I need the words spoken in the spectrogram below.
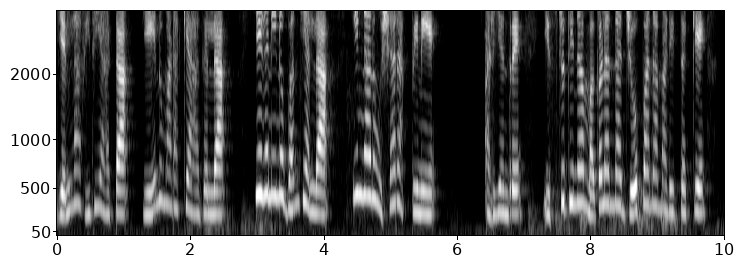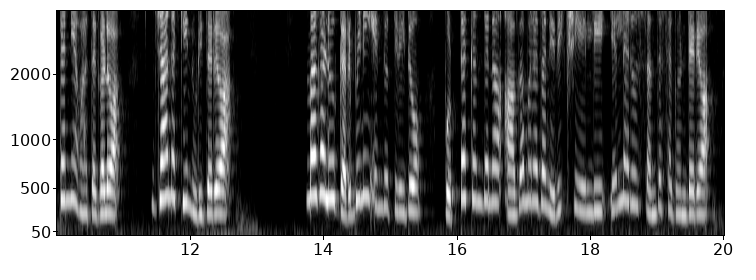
ಎಲ್ಲ ವಿಧಿಯಾಟ, ಏನು ಮಾಡೋಕ್ಕೆ ಆಗಲ್ಲ. ಈಗ ನೀನು ಬಂದ್ಯಲ್ಲ ಇನ್ನಾನು ಹುಷಾರಾಗ್ತೀನಿ. ಅಳಿಯಂದ್ರೆ ಇಷ್ಟು ದಿನ ಮಗಳನ್ನ ಜೋಪಾನ ಮಾಡಿದ್ದಕ್ಕೆ ಧನ್ಯವಾದಗಳು. ಜಾನಕಿ ನುಡಿದರು. ಮಗಳು ಗರ್ಭಿಣಿ ಎಂದು ತಿಳಿದು ಪುಟ್ಟಕಂದನ ಆಗಮನದ ನಿರೀಕ್ಷೆಯಲ್ಲಿ ಎಲ್ಲರೂ ಸಂತಸಗೊಂಡರು.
